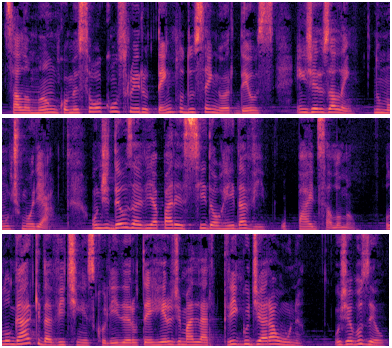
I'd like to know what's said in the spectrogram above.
Salomão começou a construir o templo do Senhor Deus em Jerusalém, no Monte Moriá, onde Deus havia aparecido ao rei Davi, o pai de Salomão. O lugar que Davi tinha escolhido era o terreiro de malhar trigo de Araúna, o Jebuseu.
